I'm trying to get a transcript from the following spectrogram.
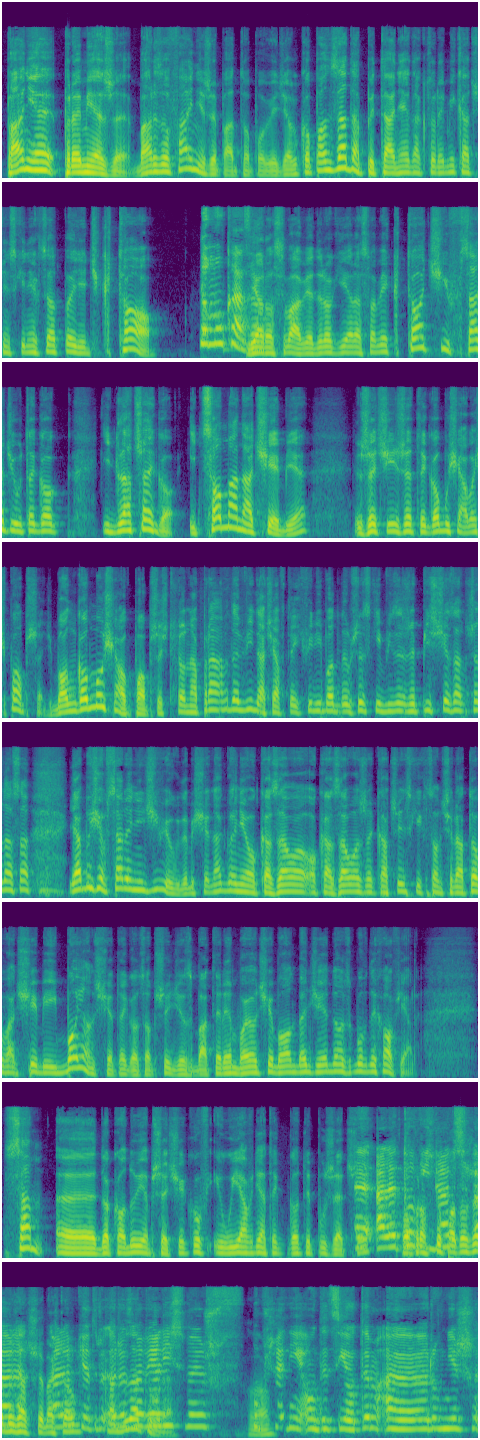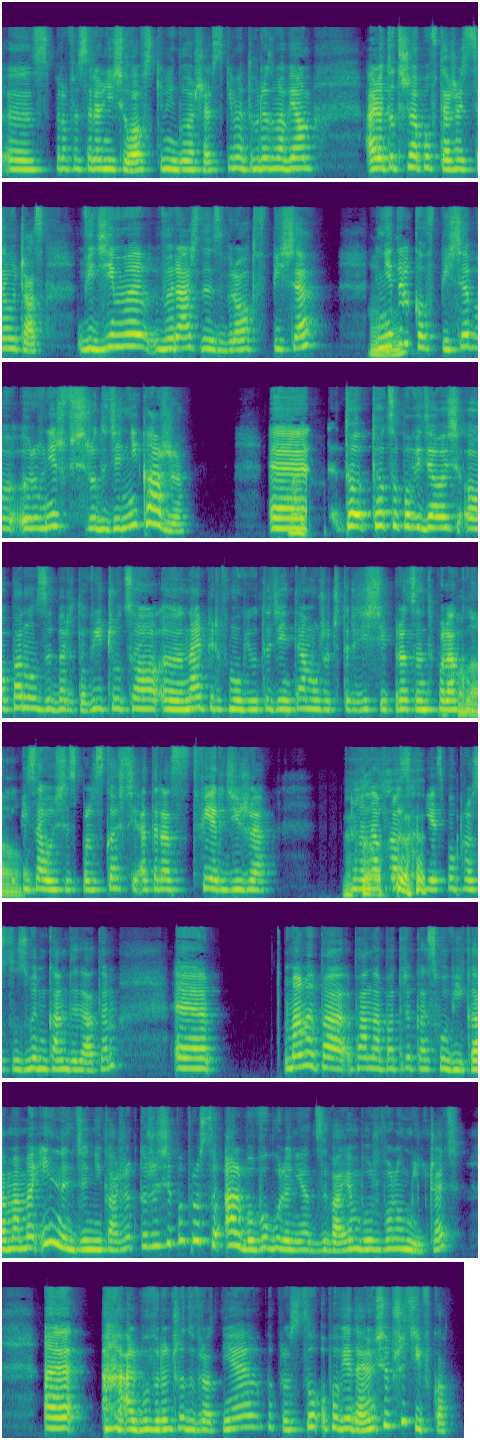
Panie premierze, bardzo fajnie, że pan to powiedział, tylko pan zada pytanie, na które mi Kaczyński nie chce odpowiedzieć. Kto? To mu kazał. Jarosławie, drogi Jarosławie, kto ci wsadził tego i dlaczego? I co ma na ciebie, że ci, że ty go musiałeś poprzeć? Bo on go musiał poprzeć, to naprawdę widać. Ja w tej chwili po tym wszystkim widzę, że PiS się zaczyna sam. Ja bym się wcale nie dziwił, gdyby się nagle nie okazało, okazało, że Kaczyński chcąc ratować siebie i bojąc się tego, co przyjdzie z Batyrem, bojąc się, bo on będzie jedną z głównych ofiar. Sam e, dokonuje przecieków i ujawnia tego typu rzeczy. E, Ale po to prostu widać, po to, żeby ale, zatrzymać ale tą Piotr, rozmawialiśmy już w No. poprzedniej audycji o tym, e, również e, z profesorem Niesiołowskim i Gołaszewskim, o tym rozmawiałam, ale to trzeba powtarzać cały czas. Widzimy wyraźny zwrot w PiSie, nie Mhm. tylko w PiSie, bo również wśród dziennikarzy. E, Tak. To, to, co powiedziałeś o panu Zybertowiczu, co e, najpierw mówił tydzień temu, że 40% Polaków No. popisało się z polskości, a teraz twierdzi, że Nawrocki jest po prostu złym kandydatem. E, Mamy pa, pana Patryka Słowika, mamy innych dziennikarzy, którzy się po prostu albo w ogóle nie odzywają, bo już wolą milczeć, e, albo wręcz odwrotnie, po prostu opowiadają się przeciwko.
